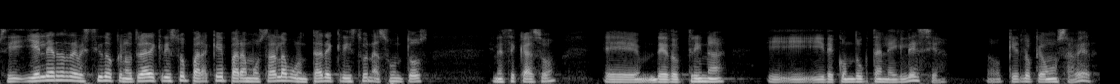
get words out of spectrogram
¿Sí? Y él era revestido con la autoridad de Cristo para qué? Para mostrar la voluntad de Cristo en asuntos, en este caso, eh, de doctrina y, de conducta en la iglesia, ¿no? que es lo que vamos a ver.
